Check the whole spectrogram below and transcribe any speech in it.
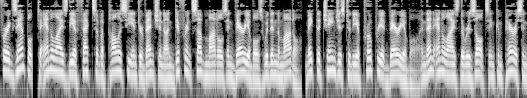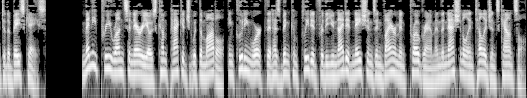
For example, to analyze the effects of a policy intervention on different sub-models and variables within the model, make the changes to the appropriate variable and then analyze the results in comparison to the base case. Many pre-run scenarios come packaged with the model, including work that has been completed for the United Nations Environment Programme and the National Intelligence Council.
